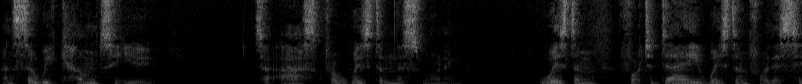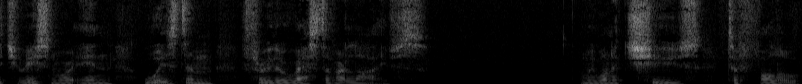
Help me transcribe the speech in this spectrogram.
And so we come to you to ask for wisdom this morning. Wisdom for today, wisdom for this situation we're in, wisdom through the rest of our lives. And we want to choose to follow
